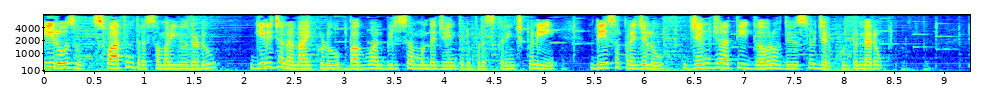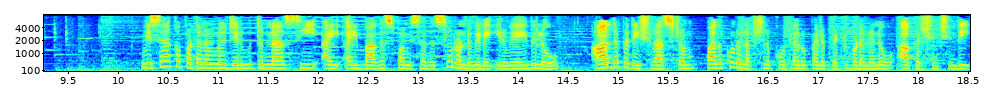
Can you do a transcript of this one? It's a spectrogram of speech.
ఈ రోజు స్వాతంత్ర సమరయోధుడు గిరిజన నాయకుడు భగవాన్ బిర్సా ముండ జయంతిని పురస్కరించుకుని దేశ ప్రజలు జన్జాతి గౌరవ దివస్ను జరుపుకుంటున్నారు. విశాఖపట్నంలో జరుగుతున్న సిఐఐ భాగస్వామి సదస్సు రెండు వేల ఇరవై ఐదులో ఆంధ్రప్రదేశ్ రాష్ట్రం పదకొండు లక్షల కోట్ల రూపాయల పెట్టుబడులను ఆకర్షించింది.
